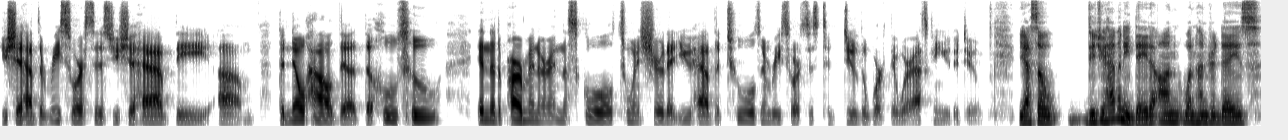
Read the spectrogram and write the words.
You should have the resources, you should have the um, the know-how, the the who's who in the department or in the school to ensure that you have the tools and resources to do the work that we're asking you to do. Yeah. So, did you have any data on 100 days?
